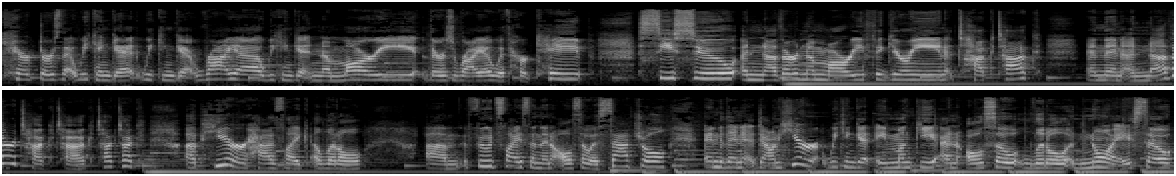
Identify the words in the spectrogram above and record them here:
characters that we can get. We can get Raya, we can get Namaari. there's Raya with her cape, Sisu, another Namaari figurine, Tuk Tuk, and then another Tuk Tuk. Tuk Tuk up here has like a little um, food slice and then also a satchel. And then down here, we can get a monkey and also little Noi. So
